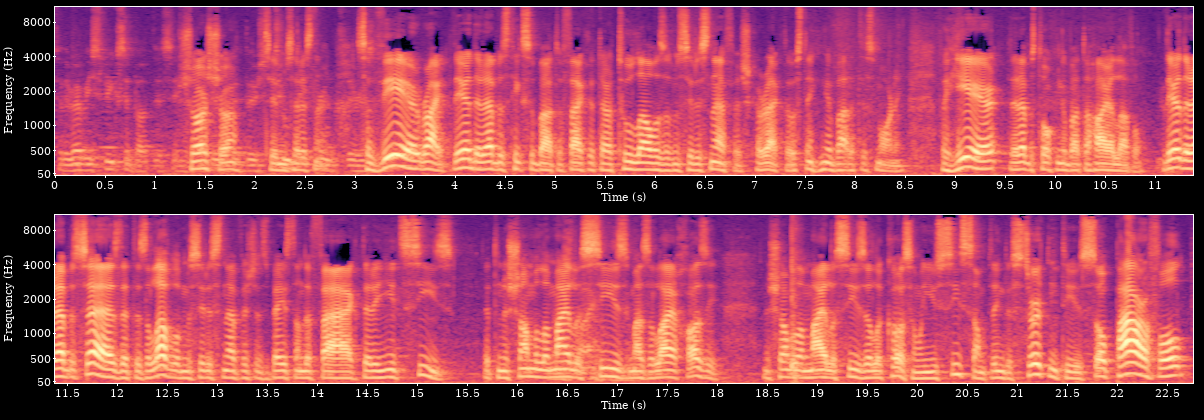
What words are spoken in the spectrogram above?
So the Rebbe speaks about this. In Sure, there- sure. There's Same two Mesiris different. Nefesh. there's- So there, right, there the Rebbe speaks about the fact that there are two levels of Mesiris Nefesh. Correct. I was thinking about it this morning. But here, the Rebbe is talking about the higher level. There, the Rebbe says that there's a level of Mesiris Nefesh that's based on the fact that a Yid sees, that the Neshama Lamaila sees Mazalaya Chazi. Neshama Lamaila sees Elikos. And when you see something, the certainty is so powerful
